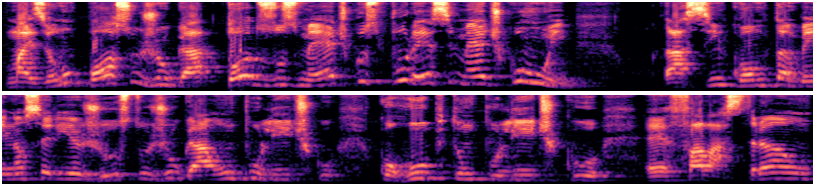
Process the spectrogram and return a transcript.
mas eu não posso julgar todos os médicos por esse médico ruim. Assim como também não seria justo julgar um político corrupto, um político é, falastrão,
